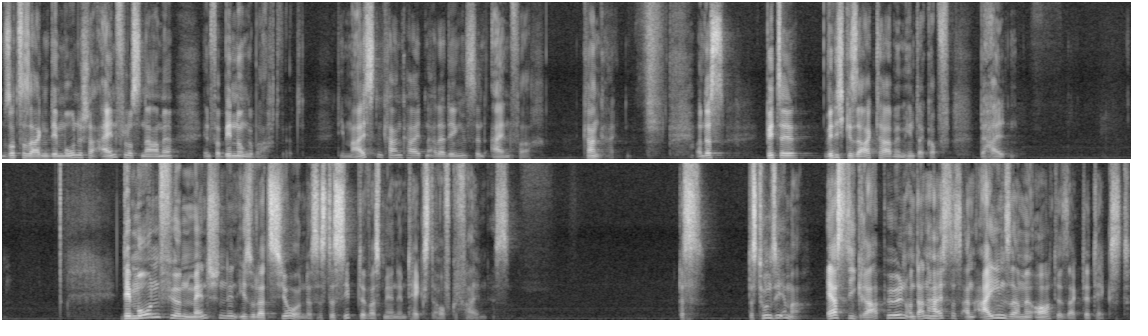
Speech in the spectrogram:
sozusagen dämonischer Einflussnahme in Verbindung gebracht wird. Die meisten Krankheiten allerdings sind einfach Krankheiten. Und das bitte, will ich gesagt haben, im Hinterkopf behalten. Dämonen führen Menschen in Isolation. Das ist das siebte, was mir in dem Text aufgefallen ist. Das, das tun sie immer. Erst die Grabhöhlen und dann heißt es an einsame Orte, sagt der Text.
